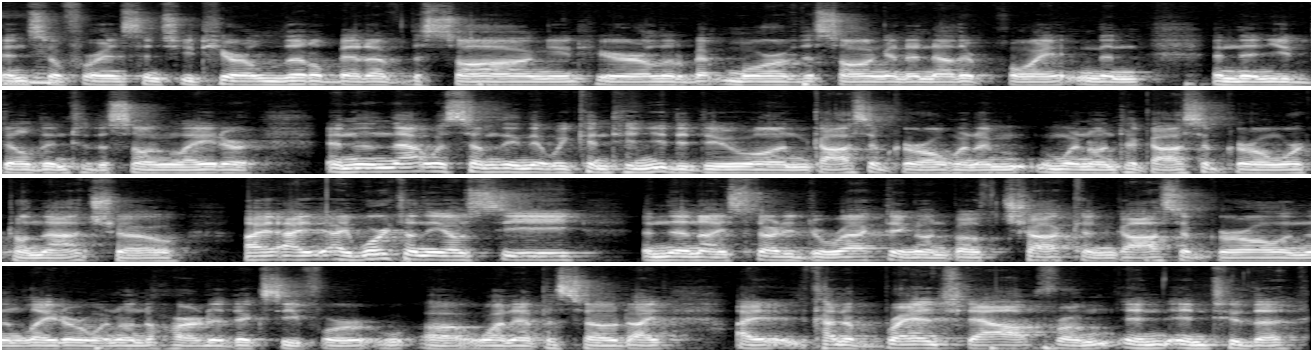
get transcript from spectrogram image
And so, mm-hmm. for instance, you'd hear a little bit of the song, you'd hear a little bit more of the song at another point, and then and then you'd build into the song later. And then that was something that we continued to do on Gossip Girl when I went on to Gossip Girl and worked on that show. I, I, I worked on the OC, and then I started directing on both Chuck and Gossip Girl, and then later went on to Hart of Dixie for uh, one episode. I I kind of branched out from in, into the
